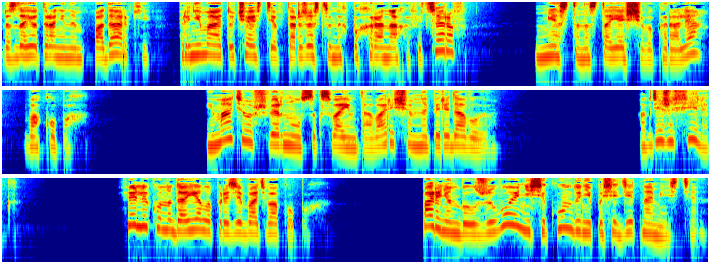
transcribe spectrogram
раздает раненым подарки, принимает участие в торжественных похоронах офицеров, место настоящего короля в окопах. И Матюш вернулся к своим товарищам на передовую. А где же Фелик? Фелику надоело прозябать в окопах. Парень он был живой и ни секунды не посидит на месте.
